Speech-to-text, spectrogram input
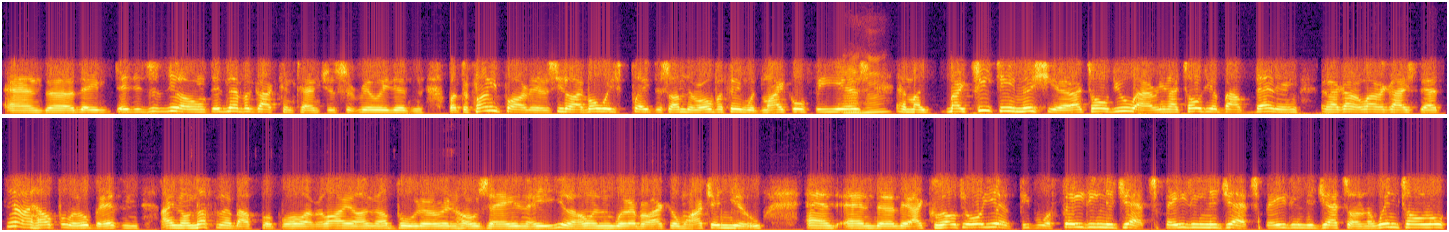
And uh, they, they just, you know, they never got contentious. It really didn't. But the funny part is, you know, I've always played this under over thing with Michael for years. And my, my T team this year, I told you, Larry, and I told you about betting. And I got a lot of guys that, you know, I help a little bit. And I know nothing about football. I rely on uh, Buddha and Jose and they, you know, and whatever I can watch and you. And, and uh, they, I told you all year, people were fading the Jets, fading the Jets, fading the Jets on the win total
